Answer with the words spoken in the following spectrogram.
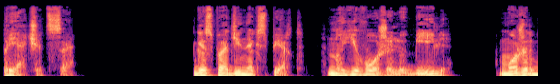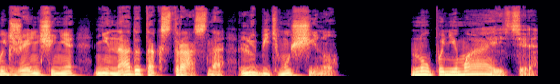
прячется. Господин эксперт, но его же любили. Может быть, женщине не надо так страстно любить мужчину? Ну, понимаете.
